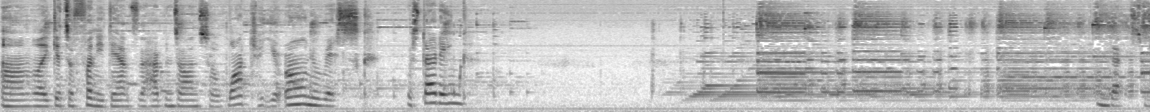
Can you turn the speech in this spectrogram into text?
um, like it's a funny dance that happens on so watch at your own risk. We're starting. And that's me.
